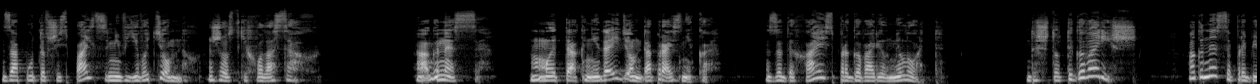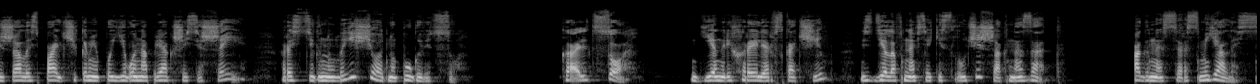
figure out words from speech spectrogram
запутавшись пальцами в его темных, жестких волосах. «Агнесса, мы так не дойдем до праздника», — задыхаясь, проговорил милорд. «Да что ты говоришь?» Агнеса пробежалась пальчиками по его напрягшейся шее, расстегнула еще одну пуговицу. «Кольцо!» Генрих Рейлер вскочил, сделав на всякий случай шаг назад. Агнеса рассмеялась.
